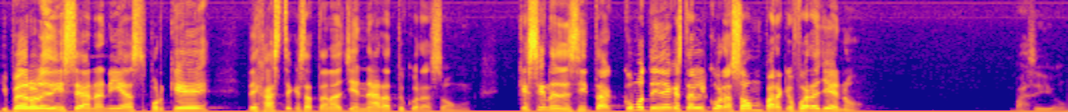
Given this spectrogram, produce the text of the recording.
Y Pedro le dice a Ananías, ¿por qué dejaste que Satanás llenara tu corazón? ¿Qué se necesita? ¿Cómo tenía que estar el corazón para que fuera lleno? Vacío.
